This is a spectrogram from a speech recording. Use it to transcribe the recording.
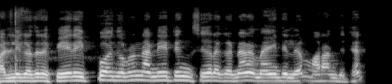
பள்ளிக்கூடத்தில் பேரை இப்போ சொல்கிறேன் நான் நேற்று சீர கேட்டா மைண்டில் மறந்துட்டேன்.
